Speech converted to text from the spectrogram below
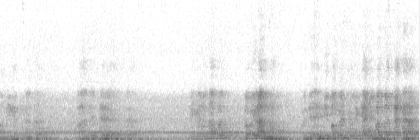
आम्ही घेतो नंतर आज ते गेलो तर आपण रविरामला म्हणजे यांनी पंगत ठेवली की आम्ही पंगत करणार आहोत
